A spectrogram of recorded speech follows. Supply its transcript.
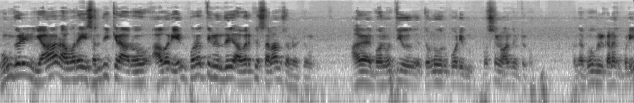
உங்களில் யார் அவரை சந்திக்கிறாரோ அவர் என் புறத்திலிருந்து அவருக்கு சலாம் சொல்லட்டும். ஆக இப்போ நூற்றி தொண்ணூறு கோடி முஸ்லீம் வாழ்ந்துகிட்டு இருக்கோம் அந்த கூகுள் கணக்குப்படி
